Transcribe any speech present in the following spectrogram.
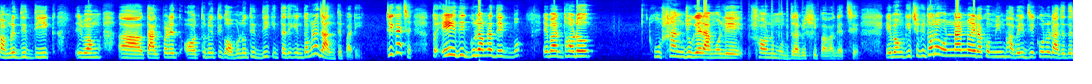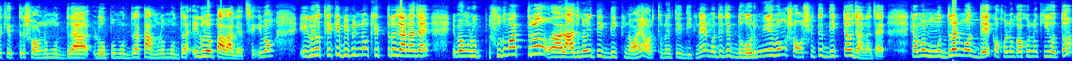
সমৃদ্ধির দিক এবং তারপরে অর্থনৈতিক অবনতির দিক ইত্যাদি কিন্তু আমরা জানতে পারি। ঠিক আছে? তো এই দিকগুলো আমরা দেখব। এবার ধরো কুষাণ যুগের আমলে স্বর্ণ মুদ্রা বেশি পাওয়া গেছে। এবং কিছু ধরো অন্যান্য এরকমই ভাবে যে কোনো রাজাদের ক্ষেত্রে স্বর্ণ মুদ্রা রৌপ্য মুদ্রা তাম্র মুদ্রা এগুলো পাওয়া গেছে। এবং এগুলো থেকে বিভিন্ন ক্ষেত্র জানা যায় এবং রূপ- শুধুমাত্র রাজনৈতিক দিক নয়, অর্থনৈতিক দিক নয়, এর মধ্যে যে ধর্মীয় এবং সংস্কৃতির দিকটাও জানা যায়। কেমন মুদ্রার মধ্যে কখনো কখনো কি হতো,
